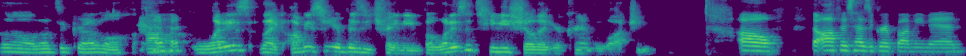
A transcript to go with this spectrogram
Oh, that's incredible. Um, what is like obviously you're busy training, but what is a TV show that you're currently watching? Oh, The Office has a grip on me, man.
